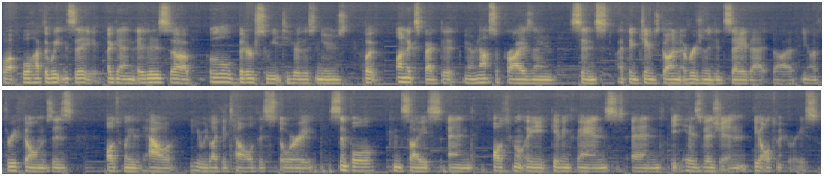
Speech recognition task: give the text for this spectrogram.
but we'll have to wait and see. Again, it is uh, a little bittersweet to hear this news, but unexpected, you know, not surprising since I think James Gunn originally did say that, uh, you know, three films is ultimately how he would like to tell this story. Simple, concise, and ultimately giving fans and the, his vision the ultimate grace.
